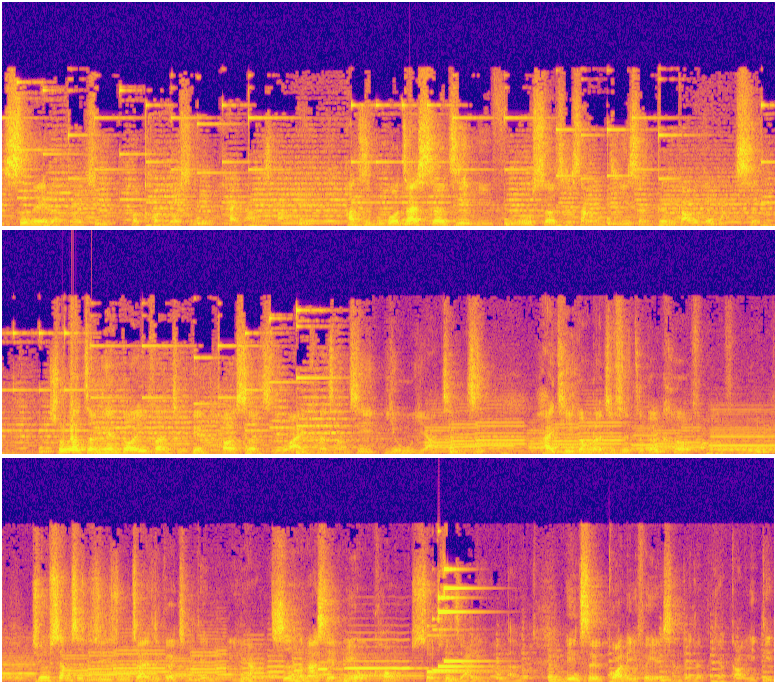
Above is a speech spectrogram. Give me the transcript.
室内的格局和 condo 是没有太大的差别，它只不过在设计与服务设施上提升更高一个档次。除了增添多一份酒店特色之外，看上去优雅精致，还提供了就是这个客房的服务，就像是居住在这个酒店里一样，适合那些没有空收拾家里的人，因此管理费也相对的比较高一点。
